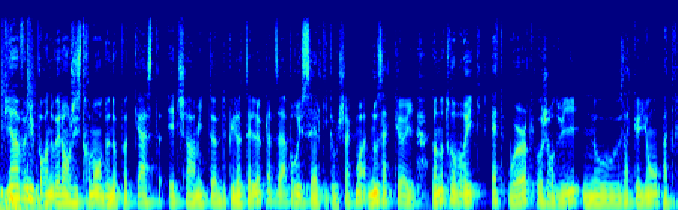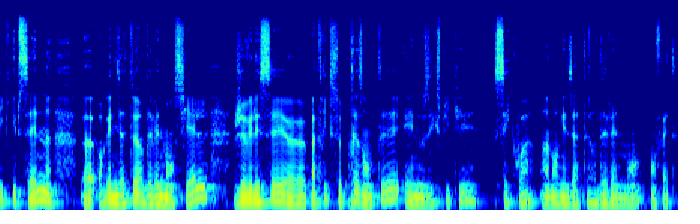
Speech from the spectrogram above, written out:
Bienvenue pour un nouvel enregistrement de nos podcasts HR Meetup depuis l'hôtel Le Plaza à Bruxelles qui, comme chaque mois, nous accueille. Dans notre rubrique At Work, aujourd'hui, nous accueillons Patrick Ibsen, euh, organisateur d'événementiel. Je vais laisser euh, Patrick se présenter et nous expliquer c'est quoi un organisateur d'événements en fait.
